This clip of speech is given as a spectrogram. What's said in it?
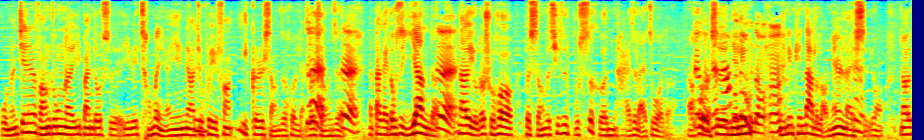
我们健身房中呢，一般都是因为成本原因呢，就会放一根绳子或者两根绳子，嗯对对那大概都是一样的。对那有的时候的绳子其实不适合女孩子来做的啊，或者是年龄年龄偏大的老年人来使用。那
